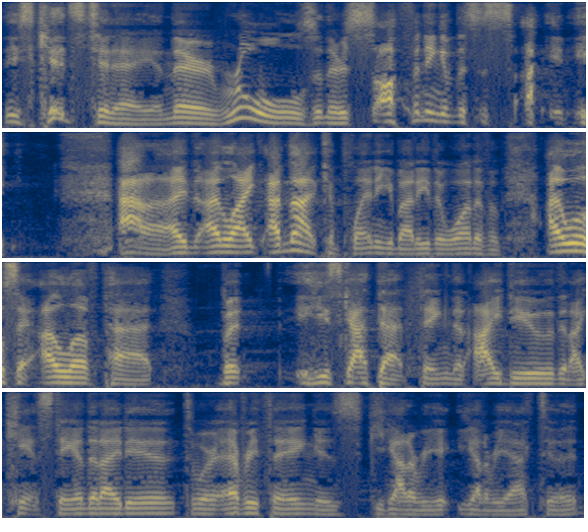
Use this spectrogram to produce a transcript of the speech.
These kids today and their rules and their softening of the society. I, I, like. I'm not complaining about either one of them. I will say I love Pat, he's got that thing that I do that I can't stand that I do, to where everything is you gotta re, you gotta react to it.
